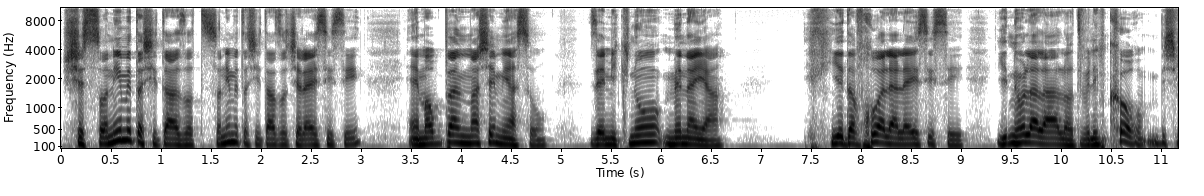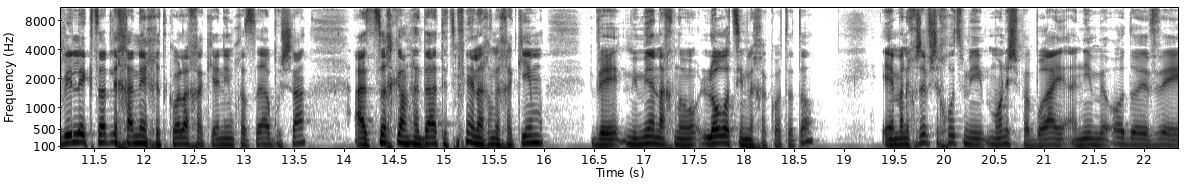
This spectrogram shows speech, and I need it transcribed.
ששונאים את השיטה הזאת, שונאים את השיטה הזאת של ה-SEC, הם הרבה פעמים, מה שהם יעשו, זה הם יקנו מניה, ידווחו עליה ל-ACC, ייתנו לה לעלות ולמכור, בשביל קצת לחנך את כל החקיינים חסרי הבושה, אז צריך גם לדעת את מי אנחנו מחכים וממי אנחנו לא רוצים לחקות אותו. אמ, אני חושב שחוץ ממוניש פבראי, אני מאוד אוהב אה,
